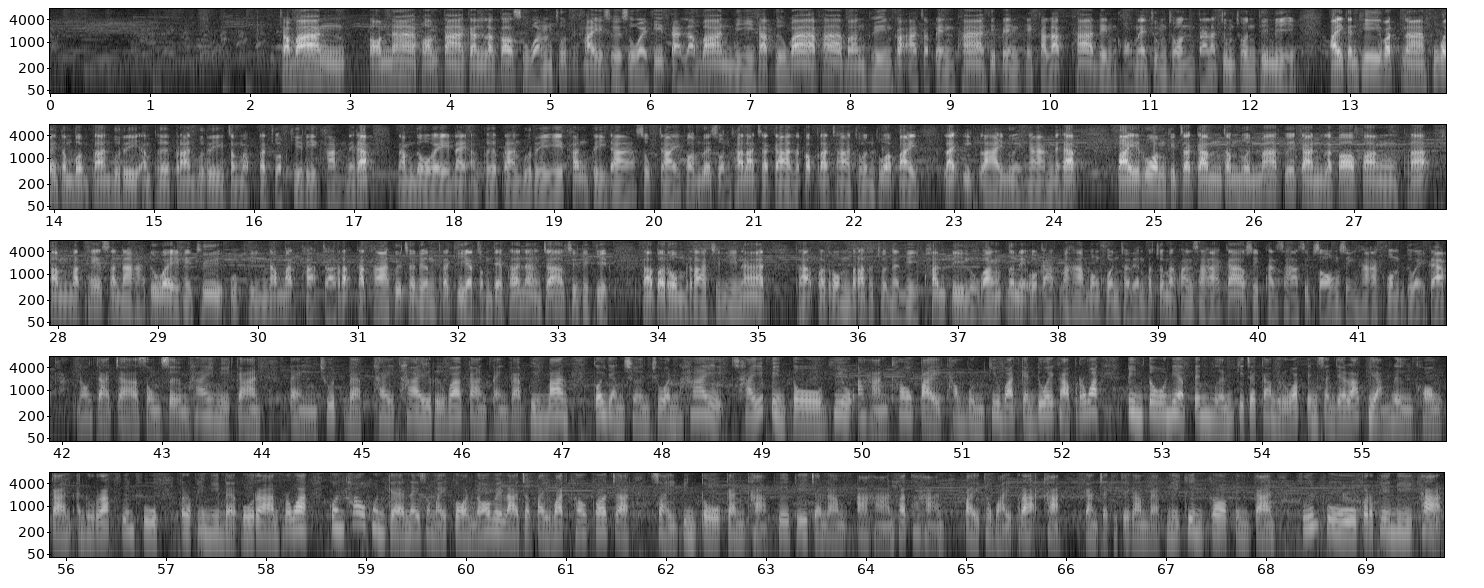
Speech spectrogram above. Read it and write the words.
ชาวบ้านพร้อมหน้าพร้อมตากัน แล้วก็สวมชุดไทยสวยๆที่แต่ละบ้านมีครับหรือว่าผ้าบางผืนก็อาจจะเป็นผ้าที่เป็นเอกลักษณ์ผ้าเด่นของในชุมชน แต่ละชุมชนที่มี ไปกันที่วัดนาห้วยตำบลปราณบุรีอำเภอปราณบุรีจังหวัดประจวบคีรีขันธ์นะครับนำโดยในอำเภอปราณบุรีท่านปรีดาสุขใจ พร้อมด้วยส่วนข้าราชการ แล้วก็ประชาชนทั่วไปและอีกหลายหน่วยงานนะครับ ไปร่วมกิจกรรมจำนวนมากด้วยกัน แล้วก็ฟังพระธรรมเทศนาด้วยในชื่ออุพินนมัตถจารกถาเพื่อเฉลิมพระเกียรติสมเด็จพระนางเจ้าสิริกิติ์พระบรมราชินีนาถ พระบรมราชชนนีพันปีหลวง เนื่องในโอกาสมหามงคลเฉลิมพระชนมพรรษา 90 พรรษา 12 สิงหาคมด้วยครับ นอกจากจะส่งเสริมให้มีการแต่งชุดแบบไทย ๆ หรือว่าการแต่งแบบพื้นบ้าน ก็ยังเชิญชวนให้ใช้ปิ่นโตหิ้วอาหารเข้าไปทำบุญที่วัดกันด้วยค่ะ เพราะว่าปิ่นโตเนี่ยเป็นเหมือนกิจกรรม หรือว่าเป็นสัญลักษณ์อย่างหนึ่งของการอนุรักษ์ฟื้นฟู ประเพณีแบบโบราณ เพราะว่าคนเฒ่าคนแก่ในสมัยก่อนเนาะเวลาจะไปวัดเขาก็จะใส่ปิ่นโตกันค่ะเพื่อที่จะนำอาหารพัฒหารไปถวายพระค่ะ การจัดกิจกรรมแบบนี้ขึ้นก็เป็นการฟื้นฟูประเพณีค่ะ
